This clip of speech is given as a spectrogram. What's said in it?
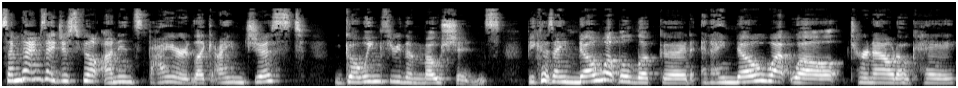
sometimes I just feel uninspired. Like I'm just going through the motions because I know what will look good and I know what will turn out okay.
